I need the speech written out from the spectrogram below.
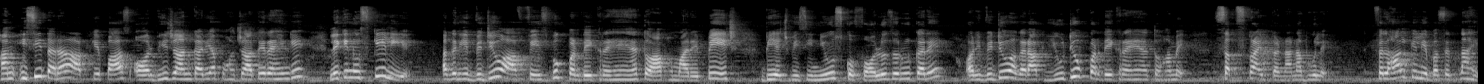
हम इसी तरह आपके पास और भी जानकारियाँ पहुंचाते रहेंगे, लेकिन उसके लिए अगर ये वीडियो आप फेसबुक पर देख रहे हैं तो आप हमारे पेज बी एच न्यूज़ को फॉलो ज़रूर करें, और ये वीडियो अगर आप यूट्यूब पर देख रहे हैं तो हमें सब्सक्राइब करना ना भूलें। फ़िलहाल के लिए बस इतना ही।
